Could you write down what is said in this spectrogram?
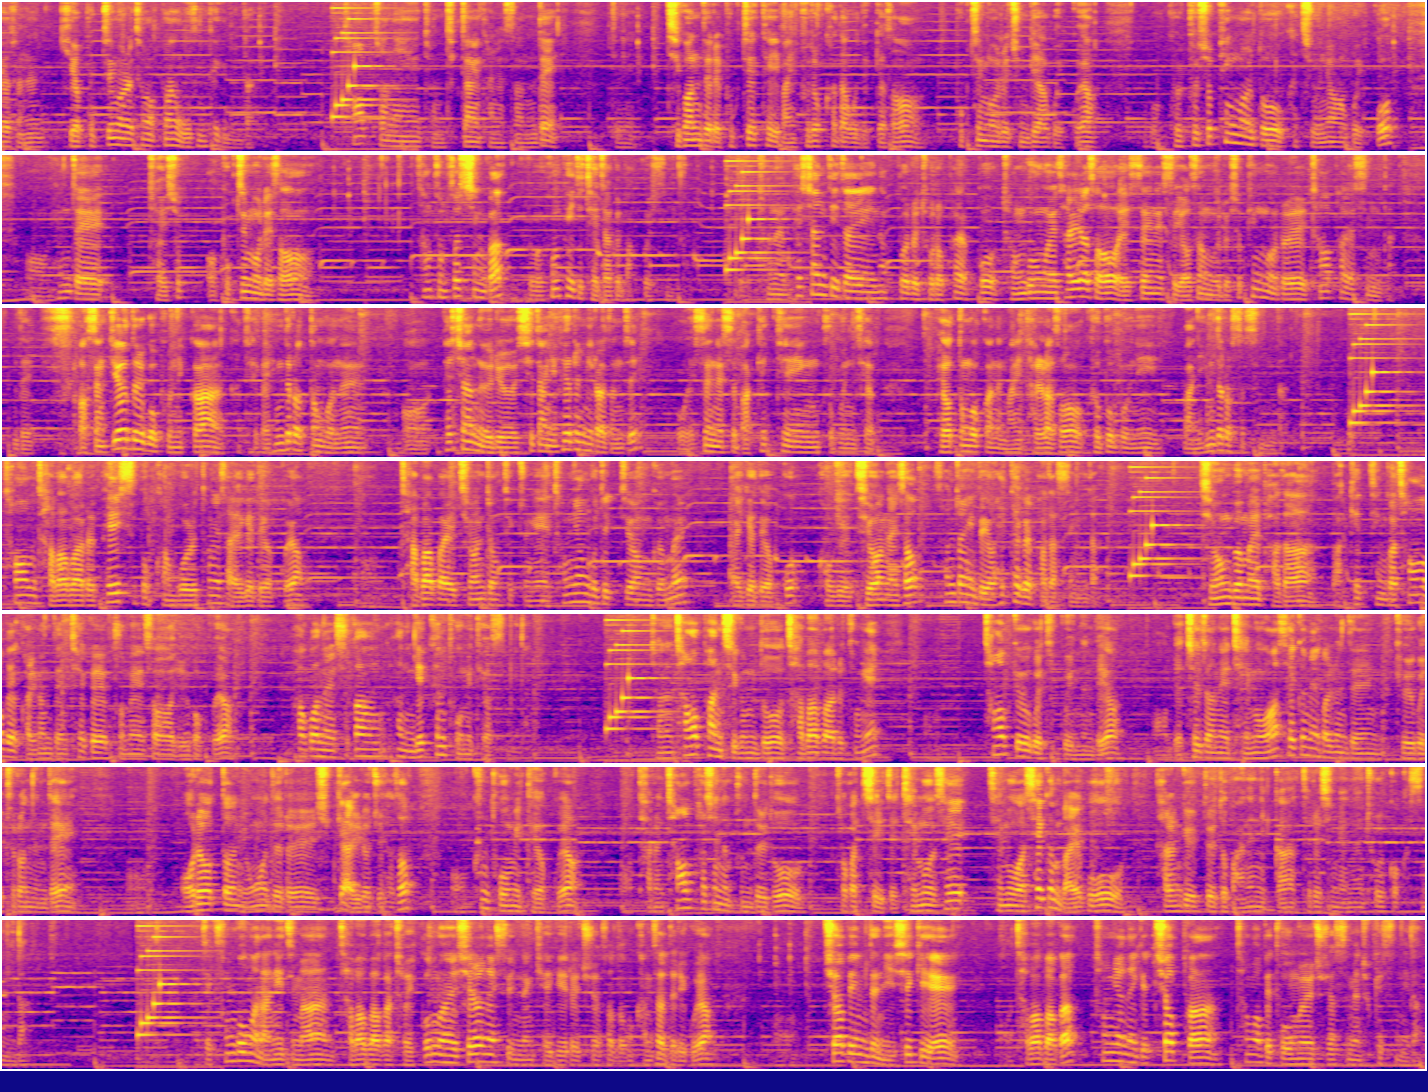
안녕하세요. 저는 기업 복지모를 창업한 오승택입니다. 창업 전에 전 직장에 다녔었는데 이제 직원들의 복지 혜택이 많이 부족하다고 느껴서 복지몰을 준비하고 있고요. 그리고 골프 쇼핑몰도 같이 운영하고 있고 어, 현재 저희 쇼, 어, 복지몰에서 상품 소싱과 그리고 홈페이지 제작을 맡고 있습니다. 저는 패션 디자인 학부를 졸업하였고 전공을 살려서 SNS 여성 의류 쇼핑몰을 창업하였습니다. 근데 막상 뛰어들고 보니까 제가 힘들었던 거는 어, 패션 의류 시장의 흐름이라든지 뭐 SNS 마케팅 부분이 제가 배웠던 것과는 많이 달라서 그 부분이 많이 힘들었었습니다. 처음 자바바를 페이스북 광고를 통해서 알게 되었고요. 어, 자바바의 지원 정책 중에 청년구직 지원금을 알게 되었고 거기에 지원해서 선정이 되어 혜택을 받았습니다. 지원금을 받아 마케팅과 창업에 관련된 책을 구매해서 읽었고요. 학원을 수강하는 게 큰 도움이 되었습니다. 저는 창업한 지금도 자바바를 통해 어, 창업 교육을 듣고 있는데요. 어, 며칠 전에 재무와 세금에 관련된 교육을 들었는데 어, 어려웠던 용어들을 쉽게 알려주셔서 어, 큰 도움이 되었고요. 어, 다른 창업하시는 분들도 저같이 이제 재무 세, 재무와 세금 말고 다른 교육들도 많으니까 들으시면 좋을 것 같습니다. 아직 성공은 아니지만 자바바가 저희 꿈을 실현할 수 있는 계기를 주셔서 너무 감사드리고요. 어, 취업이 힘든 이 시기에 어, 자바바가 청년에게 취업과 창업에 도움을 주셨으면 좋겠습니다.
